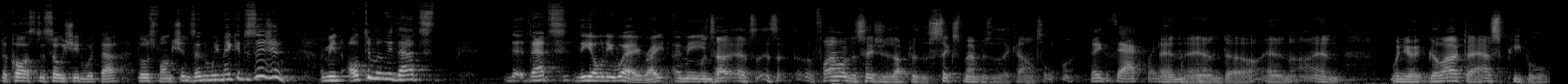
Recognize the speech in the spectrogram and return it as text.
the cost associated with that, those functions, and we make a decision. I mean, ultimately, that's, th- that's the only way, right? I mean. It's, a- it's, it's, the final decision is up to the six members of the council. Exactly. And, and, uh, and, and when you go out to ask people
